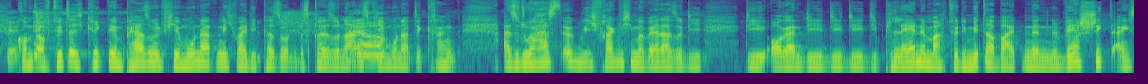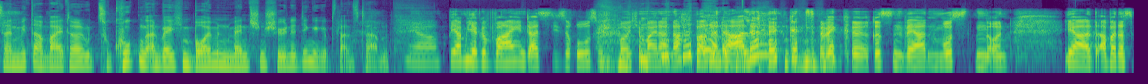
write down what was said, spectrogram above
kommt auf Twitter, ich kriege den Perso in vier Monaten nicht, weil die Person, das Personal ja. ist vier Monate krank. Also du hast irgendwie, ich frage mich immer, wer da so die, die, Organ, die, die, die, die Pläne macht für die Mitarbeitenden. Wer schickt eigentlich seinen Mitarbeiter zu gucken, an welchen Bäumen Menschen schöne Dinge gepflanzt haben? Ja, wir haben hier geweint, als diese Rosensträuche meiner Nachbarin da alle weggerissen werden mussten. Und ja, aber das,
